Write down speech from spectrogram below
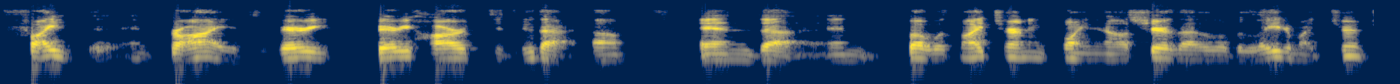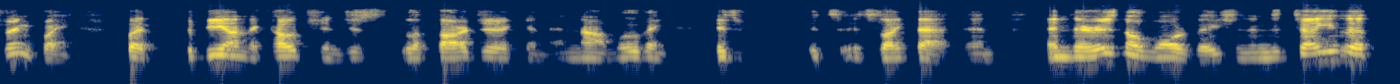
fight and try. It's very very hard to do that. Um, and uh, and but with my turning point, and I'll share that a little bit later. My turn, turning point, but to be on the couch and just lethargic and, and not moving, it's it's it's like that. And and there is no motivation. And to tell you the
